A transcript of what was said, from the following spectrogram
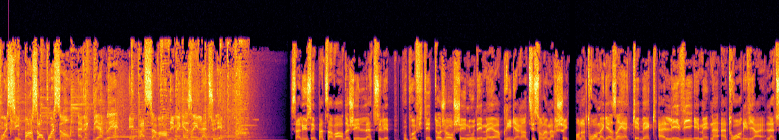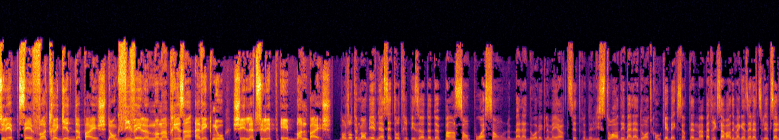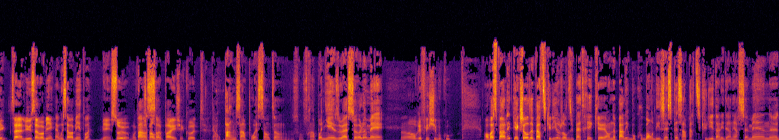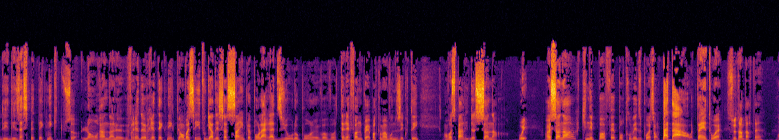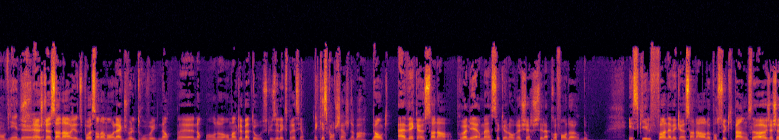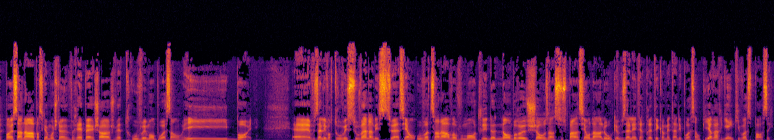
Voici Pensons Poisson avec Pierre Blais et Pat Savard des magasins La Tulipe. Salut, c'est Pat Savard de chez La Tulipe. Vous profitez toujours chez nous des meilleurs prix garantis sur le marché. On a trois magasins à Québec, à Lévis et maintenant à Trois-Rivières. La Tulipe, c'est votre guide de pêche. Donc vivez le moment présent avec nous chez La Tulipe et bonne pêche. Bonjour tout le monde, bienvenue à cet autre épisode de Pensons Poisson, le balado avec le meilleur titre de l'histoire des balados, en tout cas au Québec certainement. Patrick Savard des magasins La Tulipe, salut. Salut, ça va bien? Ben oui, ça va bien toi? Bien sûr, moi quand je parle de pêche, écoute, Ben, on pense en poisson, on, on se rend pas niaiseux à ça, là, mais on réfléchit beaucoup. On va se parler de quelque chose de particulier aujourd'hui, Patrick. Euh, on a parlé beaucoup, bon, des espèces en particulier dans les dernières semaines, euh, des, des aspects techniques et tout ça. Là, on rentre dans le vrai de vrai technique, puis on va essayer de vous garder ça simple pour la radio, là, pour euh, vo- votre téléphone ou peu importe comment vous nous écoutez. On va se parler de sonar. Oui, Un sonar qui n'est pas fait pour trouver du poisson. Patard, teins-toi. suite en partant. On vient de... Je viens acheter un sonore, il y a du poisson dans mon lac, je veux le trouver. Non, euh, non, on, a- on manque le bateau, excusez l'expression. Mais qu'est-ce qu'on cherche d'abord? Donc, avec un sonore, premièrement, ce que l'on recherche, c'est la profondeur d'eau. Et ce qui est le fun avec un sonore, là, pour ceux qui pensent Ah, j'achète pas un sonore parce que moi je suis un vrai pêcheur, je vais trouver mon poisson. Et boy! Euh, vous allez vous retrouver souvent dans des situations où votre sonore va vous montrer de nombreuses choses en suspension dans l'eau que vous allez interpréter comme étant des poissons, puis il n'y aura rien qui va se passer.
